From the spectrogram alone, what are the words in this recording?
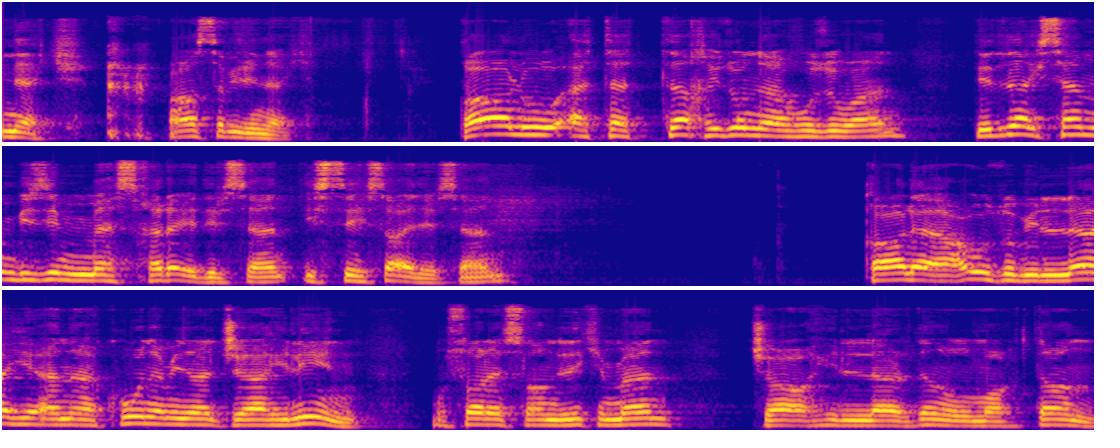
inək. Hansısa bir inək. Qalu ətəttəxiduna huzuvan. Dedilər ki, sən bizi məsxərə edirsən, istihsa edirsən. Qalə əuzu billahi ən əkunə minəl cahilin. Musa aleyhissalam dedi ki, mən cahillərdən olmaqdan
